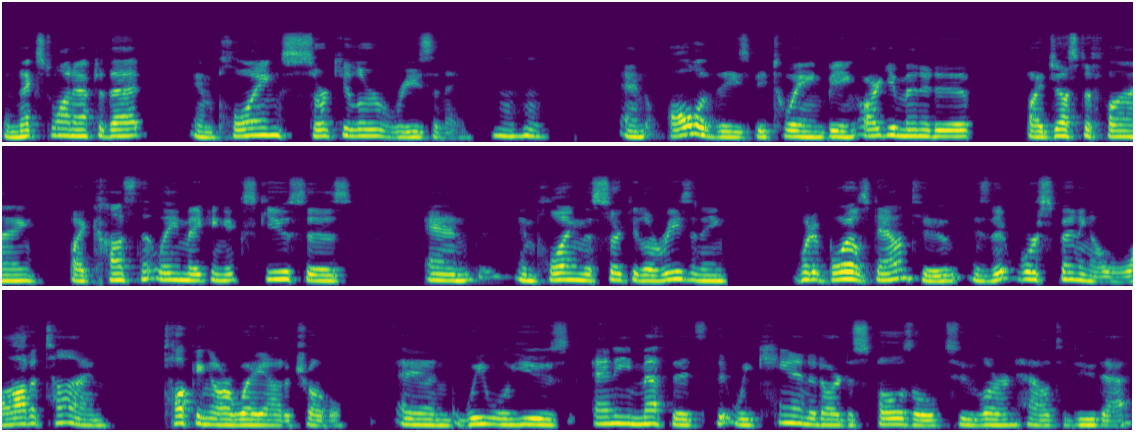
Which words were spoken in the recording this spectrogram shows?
The next one after that, employing circular reasoning. hmm And all of these between being argumentative, by justifying, by constantly making excuses, and employing the circular reasoning, what it boils down to is that we're spending a lot of time talking our way out of trouble. And we will use any methods that we can at our disposal to learn how to do that.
